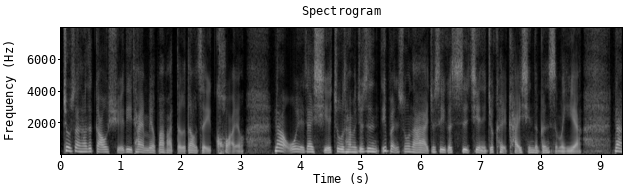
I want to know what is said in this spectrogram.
就算他是高学历，他也没有办法得到这一块哦。那我也在协助他们，就是一本书拿来就是一个世界，你就可以开心的跟什么一样。那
